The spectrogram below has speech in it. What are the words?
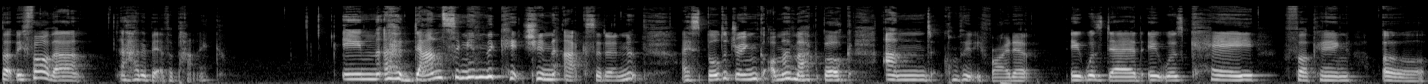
But before that, I had a bit of a panic in a dancing in the kitchen accident, I spilled a drink on my MacBook and completely fried it. It was dead. It was K fucking O.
